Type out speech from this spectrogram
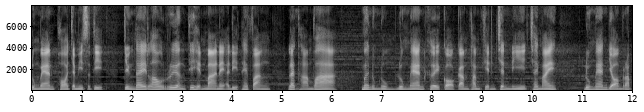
ลุงแม้นพอจะมีสติ จึงได้เล่าเรื่องที่เห็นมาในอดีตให้ฟัง และถามว่า เมื่อหนุ่มๆ ลุงแม้นเคยก่อกรรมทำเข็นเช่นนี้ใช่ไหม ลุงแม้นยอมรับ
